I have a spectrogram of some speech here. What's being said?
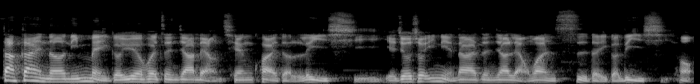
大概呢你每个月会增加两千块的利息，也就是说一年大概增加两万四的一个利息哈。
